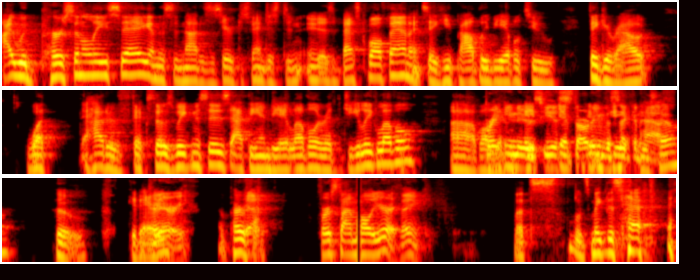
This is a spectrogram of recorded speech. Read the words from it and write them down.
I would personally say, and this is not as a Syracuse fan, just in, as a basketball fan, I'd say he'd probably be able to figure out what how to fix those weaknesses at the NBA level or at the G League level. Uh, Breaking news: He is starting the second half. Show. Who? Kadary. Oh, perfect. Yeah. First time all year, I think. Let's let's make this happen.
